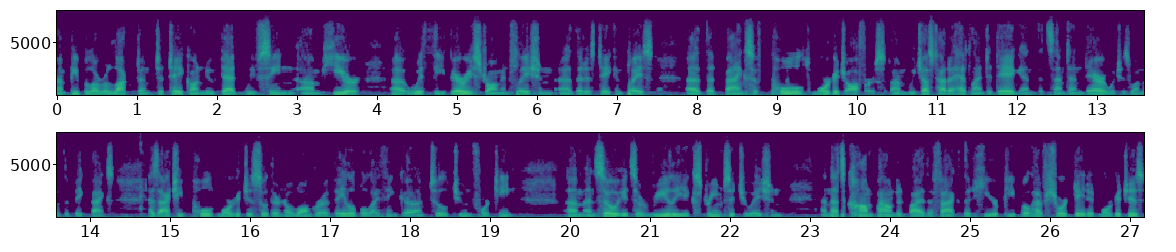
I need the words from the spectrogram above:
um, people are reluctant to take on new debt. We've seen um, here uh, with the very strong inflation uh, that has taken place, uh, that banks have pulled mortgage offers. Um, we just had a headline today again that Santander, which is one of the big banks, has actually pulled mortgages so they're no longer available, I think, uh, until June 14. Um, and so it's a really extreme situation. and that's compounded by the fact that here people have short dated mortgages.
